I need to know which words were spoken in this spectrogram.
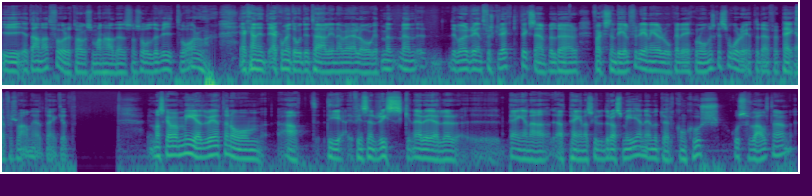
i ett annat företag som man hade som sålde vitvaror. Jag, kan inte, jag kommer inte ihåg detaljerna vid det här laget men, men det var ett rent förskräckligt exempel där faktiskt en del föreningar råkade i ekonomiska svårigheter därför pengar försvann helt enkelt. Man ska vara medveten om att det finns en risk när det gäller eh, pengarna, att pengarna skulle dras med i en eventuell konkurs hos förvaltaren.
